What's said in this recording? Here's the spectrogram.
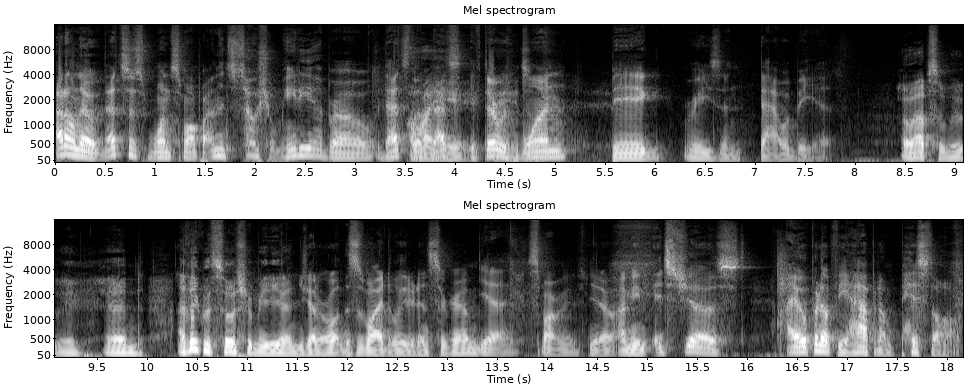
I don't know, that's just one small part. And then social media, bro. That's the Oh, that's hate- if there was one big reason, that would be it. Oh, absolutely. And I think with social media in general, and this is why I deleted Instagram. Yeah, smart move. You know, I mean, it's just I open up the app and I'm pissed off.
